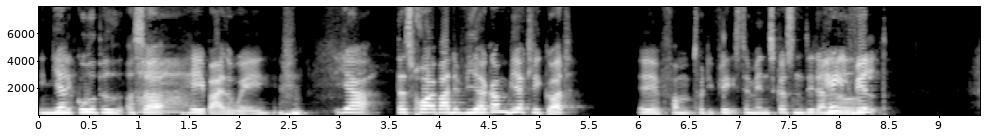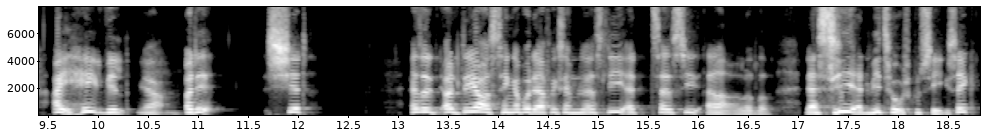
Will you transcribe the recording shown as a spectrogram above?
en Ja. lille godbid, og så, hey, by the way, Ja, der tror jeg bare, det virker virkelig godt øh, for, for de fleste mennesker, sådan det der helt med. vildt. Ej, helt vildt. Ja. Og det, shit. Altså, og det jeg også tænker på, det er for eksempel, lad os lige at, at sige, ah, lad, os sige, at vi to skulle ses, ikke?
